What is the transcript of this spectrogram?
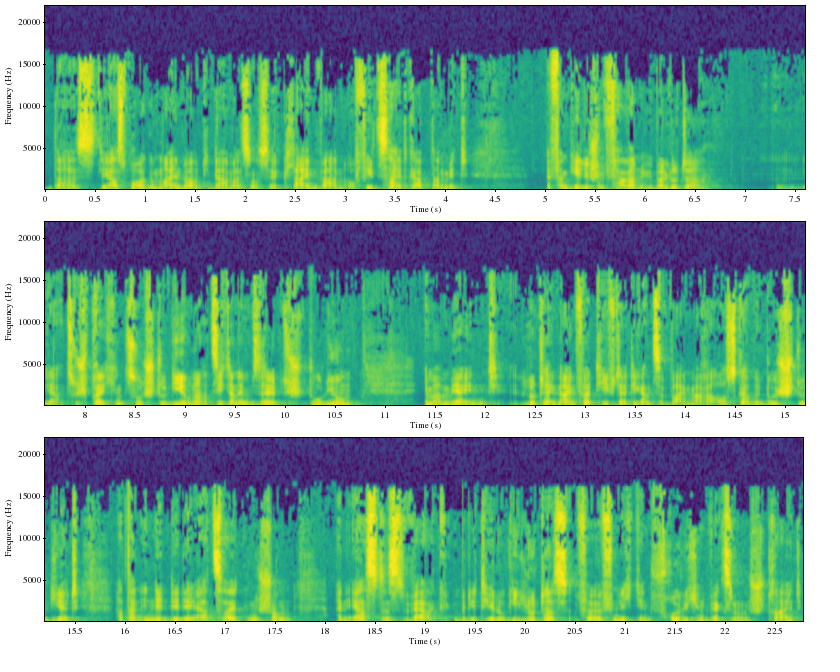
da es die Asbauer gemein war und die damals noch sehr klein waren, auch viel Zeit gehabt, damit evangelischen Pfarrern über Luther ja, zu sprechen, zu studieren und hat sich dann im Selbststudium immer mehr in Luther hinein vertieft. Er hat die ganze Weimarer Ausgabe durchstudiert, hat dann in den DDR-Zeiten schon ein erstes Werk über die Theologie Luthers veröffentlicht, den Fröhlichen Wechsel und Streit,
